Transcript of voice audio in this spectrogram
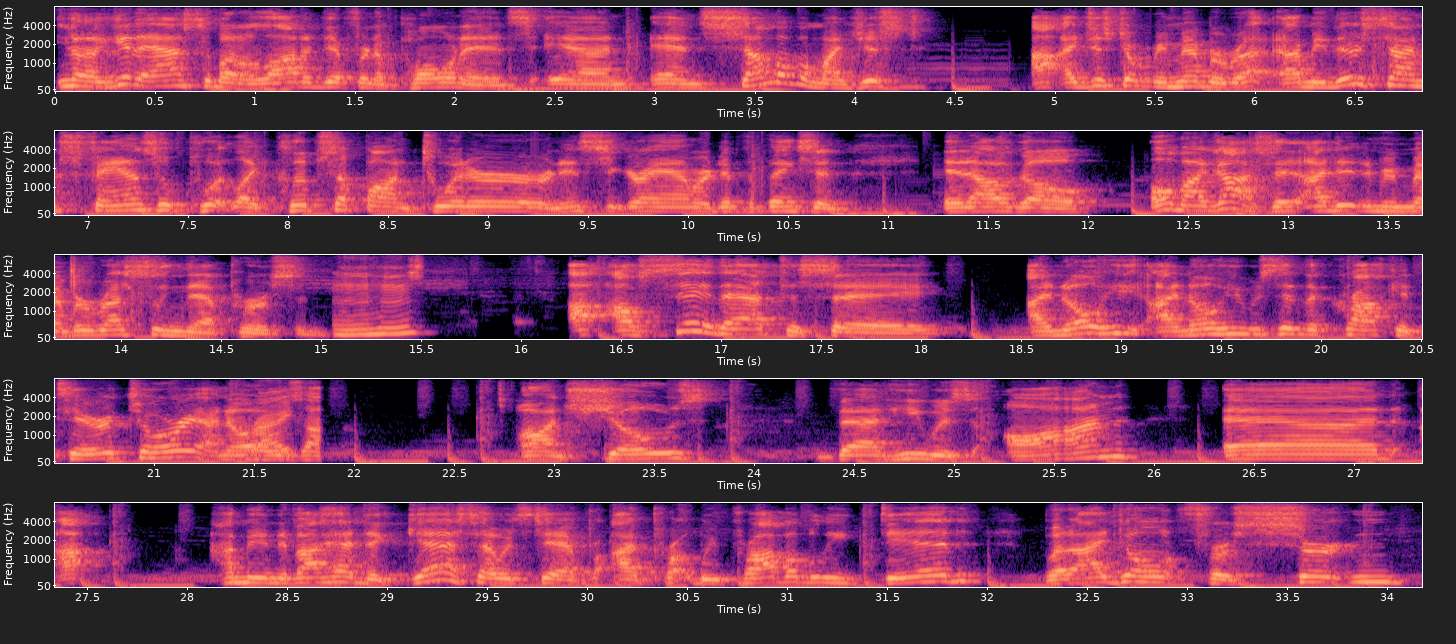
you know, I get asked about a lot of different opponents, and and some of them I just I I just don't remember. re- I mean, there's times fans will put like clips up on Twitter and Instagram or different things, and and I'll go, oh my gosh, I, I didn't remember wrestling that person. mm-hmm I- I'll say that to say I know he I know he was in the Crockett territory. I know it was on, on shows that he was on, and I I mean if I had to guess, I would say I, I pro- we probably did, but I don't for certain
